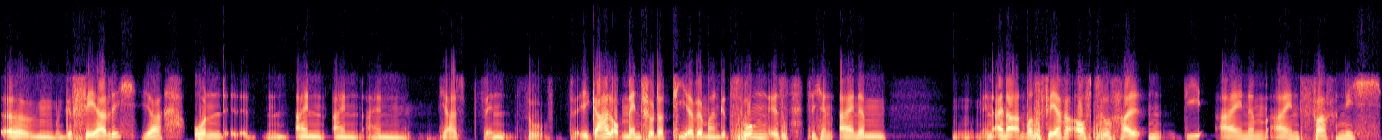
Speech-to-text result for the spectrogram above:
ähm, gefährlich. Ja, und äh, ein ein ein ja wenn so egal ob Mensch oder Tier, wenn man gezwungen ist, sich in einem in einer Atmosphäre aufzuhalten, die einem einfach nicht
